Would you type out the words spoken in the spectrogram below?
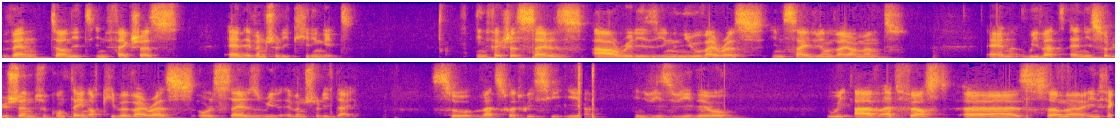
then turn it infectious, and eventually killing it. Infectious cells are releasing new virus inside the environment, and without any solution to contain or kill the virus, all cells will eventually die. So that's what we see here in this video. We have at first uh, some uh, infected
